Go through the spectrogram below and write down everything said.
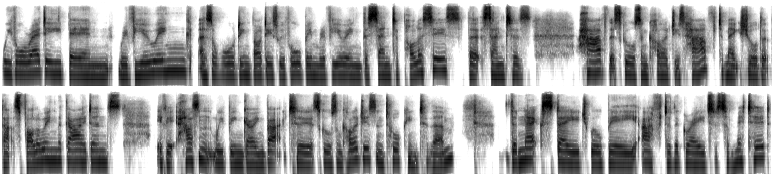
We've already been reviewing as awarding bodies. We've all been reviewing the centre policies that centres have that schools and colleges have to make sure that that's following the guidance. If it hasn't we've been going back to schools and colleges and talking to them the next stage will be after the grades are submitted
